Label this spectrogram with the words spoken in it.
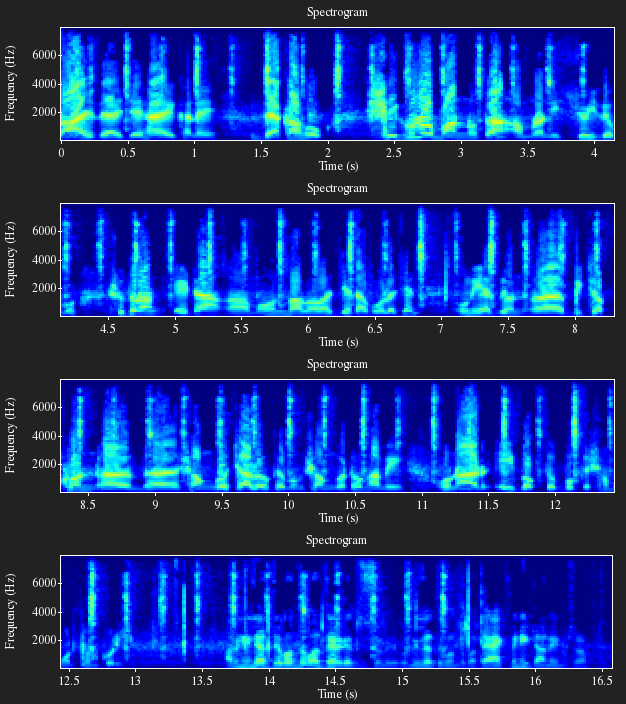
রায় দেয় যে হ্যাঁ এখানে দেখা হোক সেগুলো মান্যতা আমরা নিশ্চয়ই দেব। সুতরাং এটা মোহন ভাগবত যেটা বলেছেন উনি একজন বিচক্ষণ আহ, আহ, সংঘ চালক এবং সংগঠক। আমি ওনার এই বক্তব্যকে সমর্থন করি। আমি নীলাদ্রি বন্দ্যোপাধ্যায়ের কাছে চলে যাব। নীলাদ্রি বন্দ্যোপাধ্যায় এক মিনিট আনইন্টারাপ্টেড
